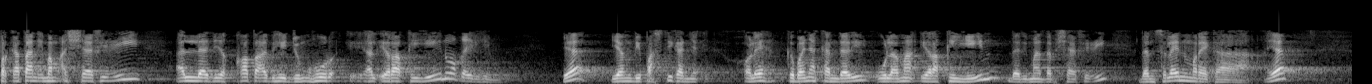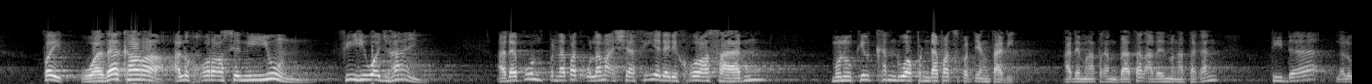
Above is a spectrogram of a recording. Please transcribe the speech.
perkataan Imam Asy-Syafi'i alladzi qata'a bihi jumhur al-iraqiyyin wa ghairihim ya yang dipastikannya oleh kebanyakan dari ulama Iraqiyin dari madhab Syafi'i dan selain mereka ya Baik, wa dzakara al-Khurasaniyun fihi wajhain. Adapun pendapat ulama Syafi'iyah dari Khurasan menukilkan dua pendapat seperti yang tadi. Ada yang mengatakan batal, ada yang mengatakan tidak. Lalu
